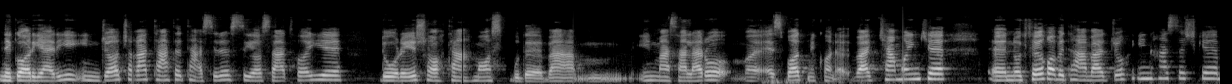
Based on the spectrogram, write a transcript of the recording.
نگارگری اینجا چقدر تحت تاثیر سیاست های دوره شاه تحماس بوده و این مسئله رو اثبات می‌کنه. و کما اینکه نکته قابل توجه این هستش که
